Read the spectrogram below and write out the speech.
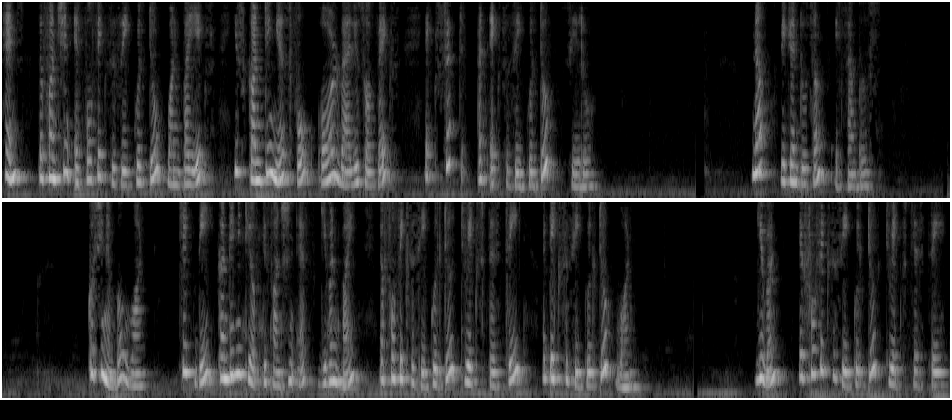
Hence, the function f of x is equal to 1 by x is continuous for all values of x except at x is equal to 0. Now we can do some examples. Question number 1. Check the continuity of the function f given by f of x is equal to 2x plus 3 at x is equal to 1. Given f of x is equal to 2x plus 3.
